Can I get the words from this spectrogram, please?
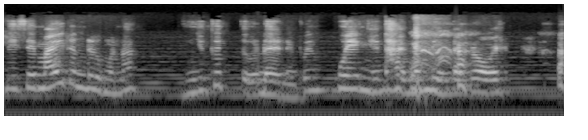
đi xe máy trên đường mình nói như cái tựa đề này quen quen như thầy bên niệm đặt rồi.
